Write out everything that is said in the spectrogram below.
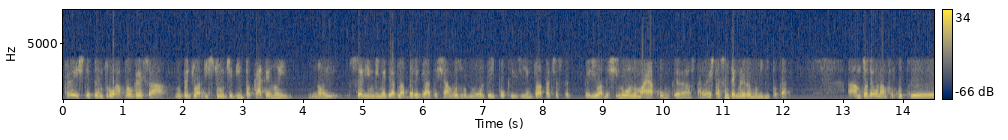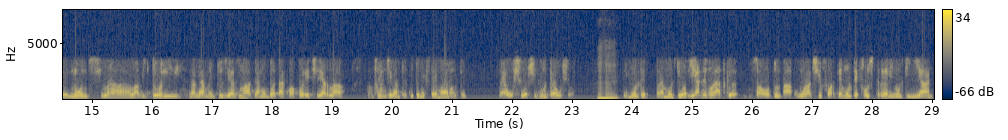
crește, pentru a progresa, nu pentru a distruge. Din păcate, noi, noi sărim imediat la beregate și am văzut multă ipocrizie în toată această perioadă și nu numai acum, că asta, ăștia suntem noi românii, din păcate. Am totdeauna am făcut uh, nunți la, la victorii, ne-am entuziasmat, ne-am îmbătat cu apă rece, iar la înfrângere am trecut în extrema aia altă. Prea ușor și mult prea ușor. Uh-huh. De multe, prea multe ori. E adevărat că s-au acumulat și foarte multe frustrări în ultimii ani,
